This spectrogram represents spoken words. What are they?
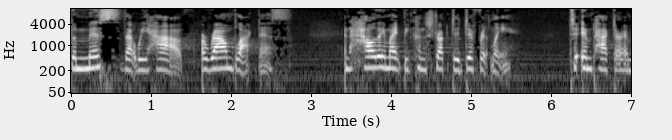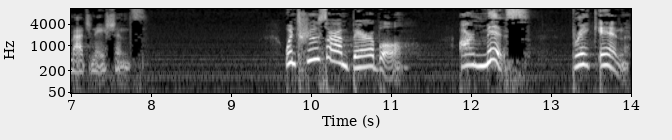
the myths that we have around blackness and how they might be constructed differently to impact our imaginations. When truths are unbearable, our myths break in.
